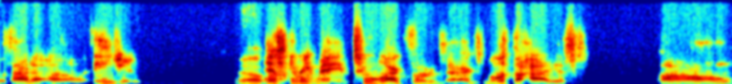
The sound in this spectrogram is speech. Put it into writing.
without a uh, agent. Yep. History made two black quarterbacks, both the highest. Um,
